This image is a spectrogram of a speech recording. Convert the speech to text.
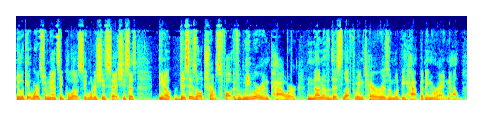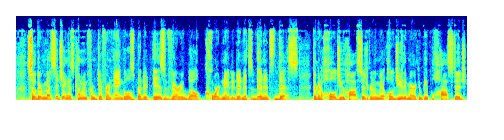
You look at words from Nancy Pelosi. What does she say? She says you know, this is all Trump's fault. If we were in power, none of this left wing terrorism would be happening right now. So their messaging is coming from different angles, but it is very well coordinated. And it's, and it's this they're going to hold you hostage, they're going to hold you, the American people, hostage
